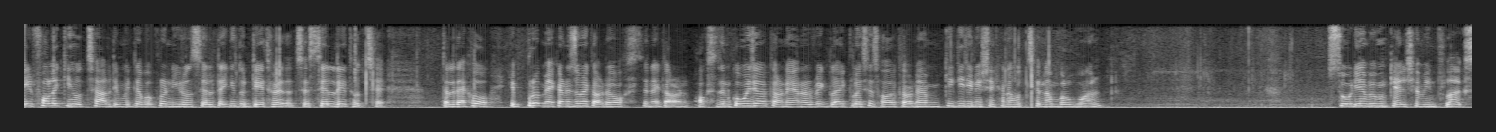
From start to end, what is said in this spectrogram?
এর ফলে কি হচ্ছে? আলটিমেটলি আবার পুরো নিউরন সেলটাই কিন্তু ডেথ হয়ে যাচ্ছে সেল ডেথ হচ্ছে। তাহলে দেখো, এই পুরো মেকানিজমের কারণে অক্সিজেনের কারণ অক্সিজেন কমে যাওয়ার কারণে অ্যানারবিক গ্লাইকোলাইসিস হওয়ার কারণে, আমি কী কী জিনিস এখানে হচ্ছে? নাম্বার ওয়ান সোডিয়াম এবং calcium influx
